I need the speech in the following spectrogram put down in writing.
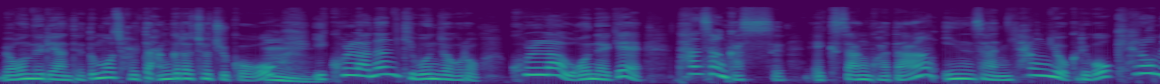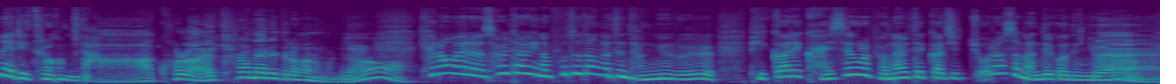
며느리한테도 뭐 절대 안 가르쳐 주고 음. 이 콜라는 기본적으로 콜라 원액에 탄산가스, 액상과당, 인산, 향료 그리고 캐러멜이 들어갑니다. 아, 콜라에 캐러멜이 들어가는군요. 캐러멜은 설탕이나 포도당 같은 당류를 빛깔이 갈색으로 변할 때까지 졸여서 만들거든요. 네.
